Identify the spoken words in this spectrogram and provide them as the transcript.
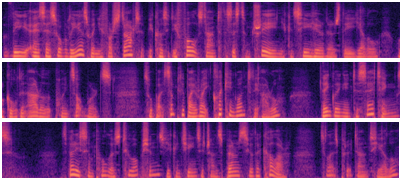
the ssOverlay is when you first start it because it defaults down to the system tray and you can see here there's the yellow or golden arrow that points upwards. So by simply by right clicking onto the arrow then going into settings it's very simple. There's two options. You can change the transparency or the colour so let's put it down to yellow.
